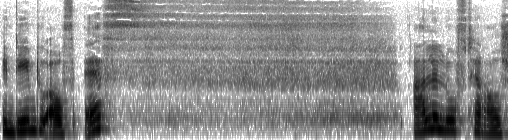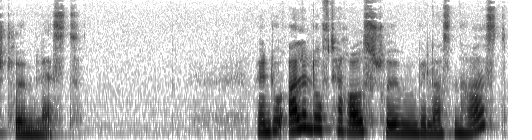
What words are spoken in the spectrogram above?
indem du auf F alle Luft herausströmen lässt. Wenn du alle Luft herausströmen gelassen hast,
